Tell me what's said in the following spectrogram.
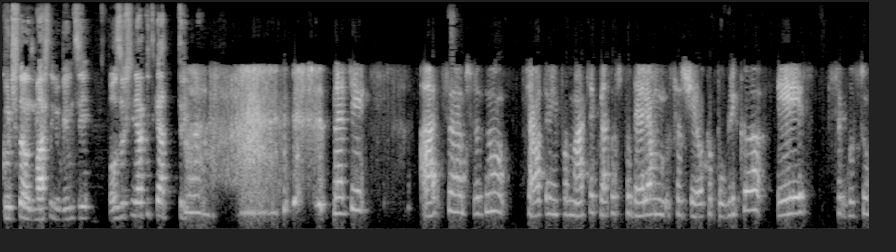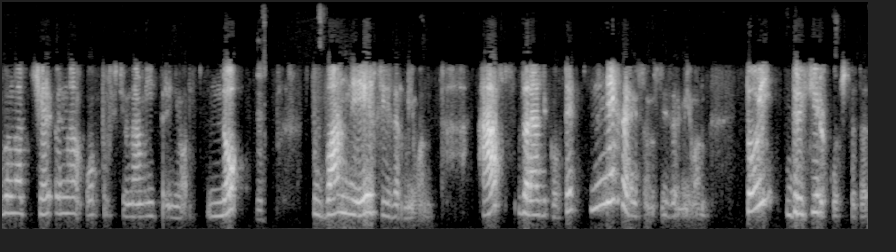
кучета на домашни любимци? Ползваш ли някой така трик? значи, аз абсолютно цялата ми информация, която споделям с широка публика, е съгласувана, черпена от професионални треньори. Но това не е Сизър Милан. Аз, за разлика от теб, не харесвам Сизър Милан. Той дресира кучетата.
